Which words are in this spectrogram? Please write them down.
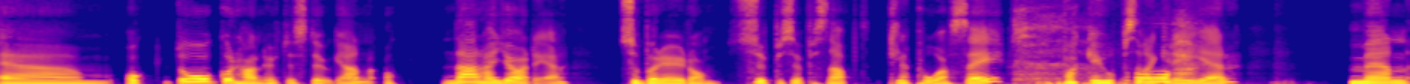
Ehm, och då går han ut i stugan och när han gör det så börjar ju de super, super snabbt klä på sig, packa ihop sina Åh. grejer. Men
